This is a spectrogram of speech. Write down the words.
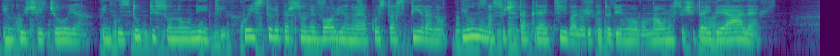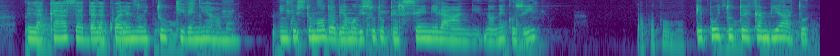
in cui c'è gioia, in cui tutti sono uniti. Questo le persone vogliono e a questo aspirano. Non una società creativa, lo ripeto di nuovo, ma una società ideale. La casa dalla quale noi tutti veniamo. In questo modo abbiamo vissuto per 6.000 anni, non è così? E poi tutto è cambiato.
